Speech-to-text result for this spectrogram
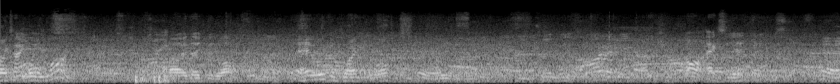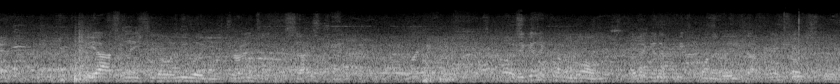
Break Take the what you locks. want. Oh, they do locks, wouldn't they? Yeah, we can break the locks. Oh, accidentally. Yeah. He asked me, he said, oh, you leave your trains at the station. They're going to come along, are they going to pick one of these up and go to school?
